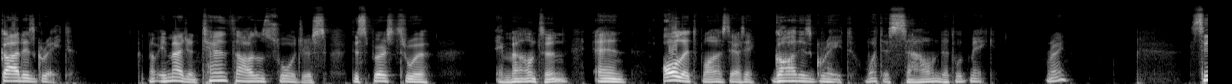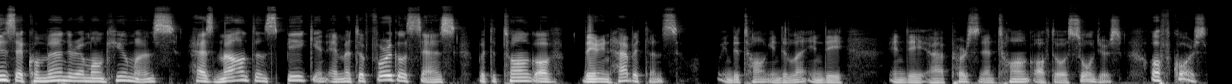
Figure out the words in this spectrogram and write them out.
God is great. Now imagine 10,000 soldiers dispersed through a, a mountain and all at once they are saying, God is great. What a sound that would make, right? Since a commander among humans has mountains speak in a metaphorical sense with the tongue of their inhabitants, in the tongue, in the in the in the uh, person and tongue of those soldiers. Of course,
